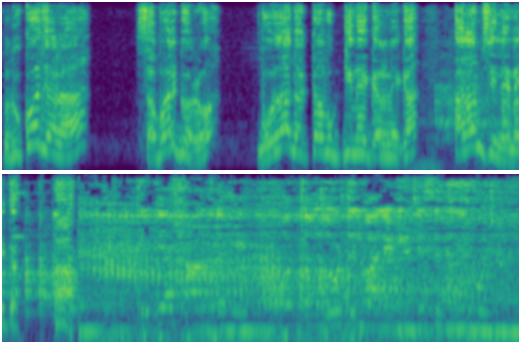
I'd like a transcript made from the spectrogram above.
रुको जरा सबर करो बोला धक्का बुक्की नहीं करने का आराम से लेने का हाँ कृपया शांत रहे और कमजोर दिल वाले डीजे से दूर हो जाएं।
